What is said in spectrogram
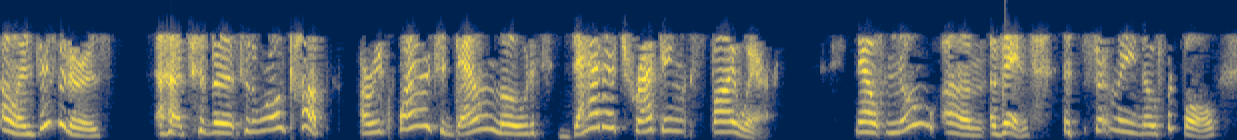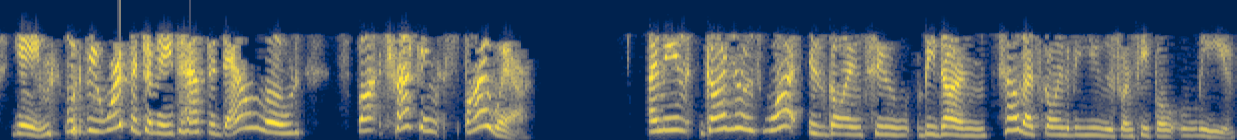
oh, and visitors uh, to the to the World Cup are required to download data tracking spyware. Now, no um, event, certainly no football game, would be worth it to me to have to download tracking spyware. I mean, God knows what is going to be done, how that's going to be used when people leave.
